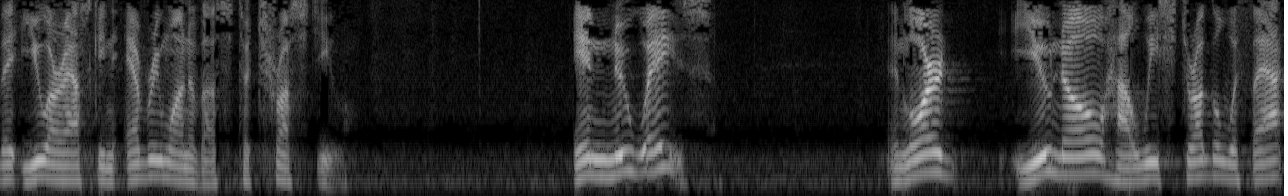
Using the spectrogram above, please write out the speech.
that you are asking every one of us to trust you in new ways. And Lord, you know how we struggle with that.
